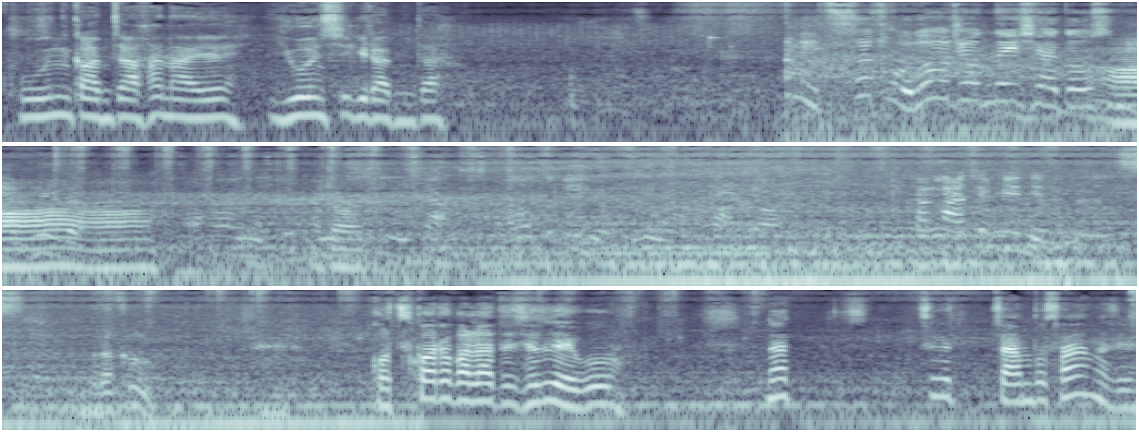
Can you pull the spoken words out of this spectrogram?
구운 감자 하나에 이원씩이랍니다. 아. 고춧가루 발라 드셔도 되고 나 저거 짬보 사항하세요.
